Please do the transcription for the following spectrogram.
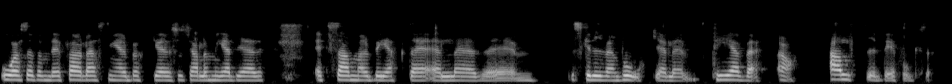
Oavsett om det är föreläsningar, böcker, sociala medier, ett samarbete eller eh, skriva en bok eller tv. Ja, alltid det fokuset.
